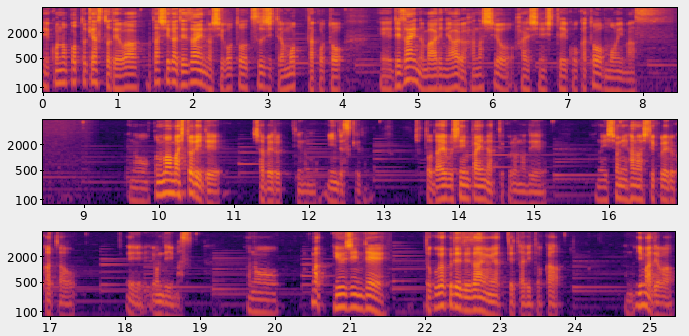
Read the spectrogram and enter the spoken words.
えこのポッドキャストでは私がデザインの仕事を通じて思ったことえデザインの周りにある話を配信していこうかと思います。あのこのまま一人で喋るっていうのもいいんですけど。ちょっとだいぶ心配になってくるのであの一緒に話してくれる方を、えー呼んでいますあのまあ友人で独学でデザインをやってたりとかあの今では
